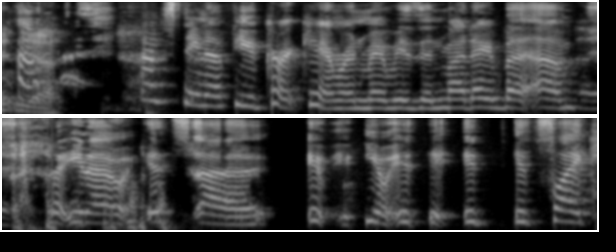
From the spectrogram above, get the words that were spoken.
Yeah. i've seen a few kirk cameron movies in my day but um but you know it's uh it, you know it, it it it's like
